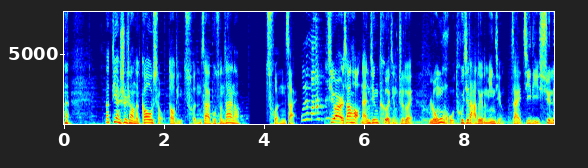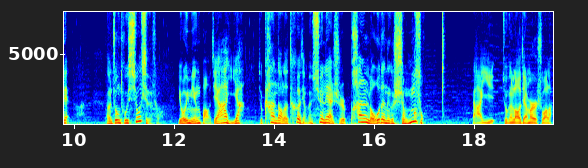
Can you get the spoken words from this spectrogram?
哼。那电视上的高手到底存在不存在呢？存在。我的妈！七月二十三号，南京特警支队龙虎突击大队的民警在基地训练啊，他们中途休息的时候，有一名保洁阿姨呀，就看到了特警们训练时攀楼的那个绳索，这阿姨就跟老姐妹儿说了：“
